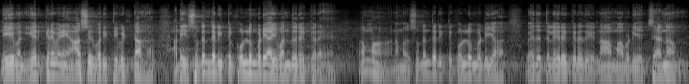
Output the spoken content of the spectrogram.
தேவன் ஏற்கனவே என்னை ஆசீர்வதித்து விட்டார். அதை சுதந்திரித்து கொள்ளும்படியாய் வந்திருக்கிறேன். ஆமாம் நம்ம சுதந்திரித்து கொள்ளும்படியா வேதத்தில் இருக்கிறது. நாம் அவருடைய ஜனம்.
